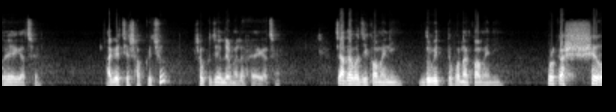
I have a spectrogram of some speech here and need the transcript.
হয়ে গেছে। আগের চেয়ে সব কিছু সব কিছু এলোমেলো হয়ে গেছে। চাঁদাবাজি কমেনি, দুর্বৃত্তপনা কমেনি, প্রকাশ্যেও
